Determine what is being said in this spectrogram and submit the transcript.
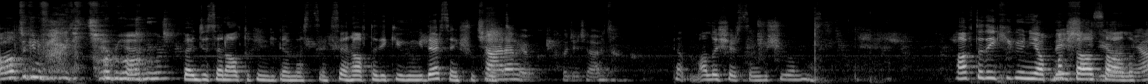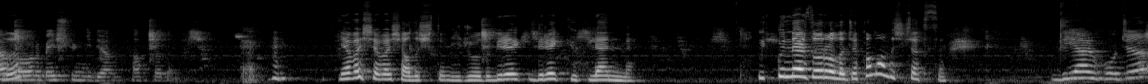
6 gün falan gideceğim yani. Bence sen altı gün gidemezsin. Sen haftada iki gün gidersen şükret. Çarem yok. Hoca çağırdı. Tamam alışırsın bir şey olmaz. Haftada iki gün yapmak 5 daha gidiyorum sağlıklı. ya. Doğru 5 gün gidiyorum haftada. Yavaş yavaş alıştır vücudu. Direkt, direkt yüklenme. İlk günler zor olacak ama alışacaksın. Diğer hoca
